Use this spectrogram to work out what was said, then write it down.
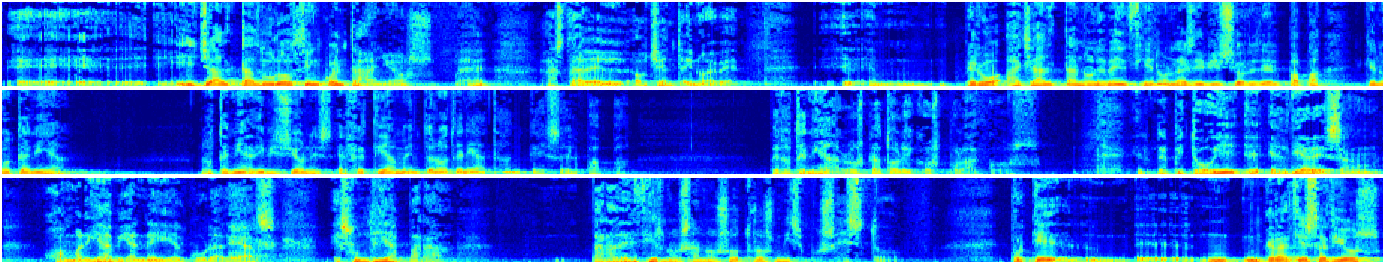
y Yalta duró 50 años, hasta el 89. Pero a Yalta no le vencieron las divisiones del Papa, que no tenía. No tenía divisiones, efectivamente no tenía tanques el Papa, pero tenía a los católicos polacos. Repito, hoy eh, el día de San Juan María Vianney, el cura de Ars, es un día para, para decirnos a nosotros mismos esto. Porque, eh, gracias a Dios,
